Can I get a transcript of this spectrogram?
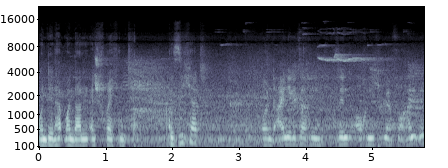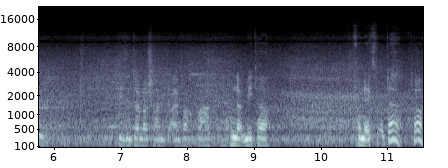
Und den hat man dann entsprechend gesichert. Und einige Sachen sind auch nicht mehr vorhanden. Die sind dann wahrscheinlich einfach ein paar hundert Meter von der Explosion. Da, ja,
